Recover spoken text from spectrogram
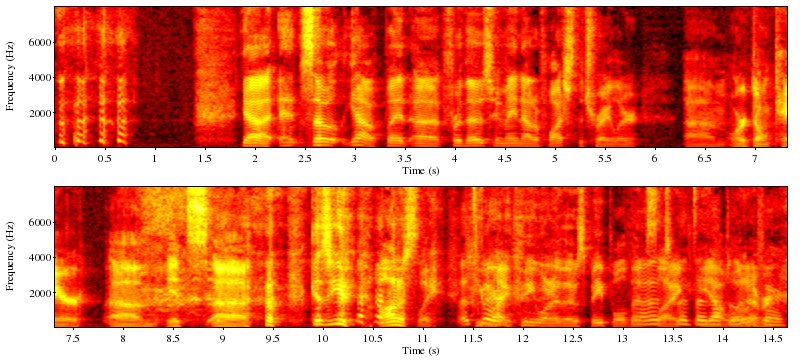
yeah, and so yeah, but uh, for those who may not have watched the trailer um, or don't care, um, it's because you honestly That's you fair. might be one of those people that's, that's- like that's yeah whatever. fair.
